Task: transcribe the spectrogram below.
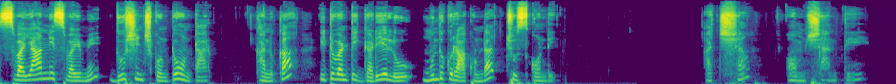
స్వయాన్ని స్వయమే దూషించుకుంటూ ఉంటారు. కనుక ఇటువంటి గడియలు ముందుకు రాకుండా చూసుకోండి. అచ్చా ఓం శాంతి.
